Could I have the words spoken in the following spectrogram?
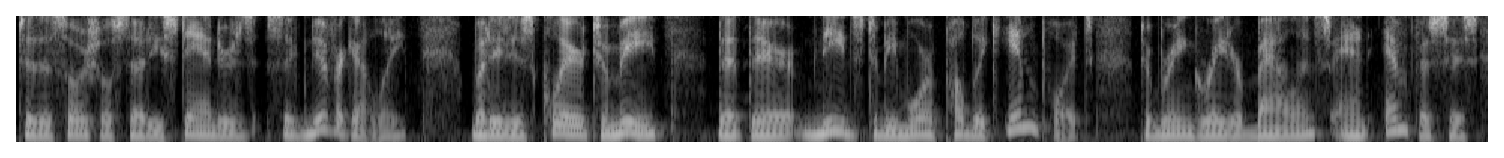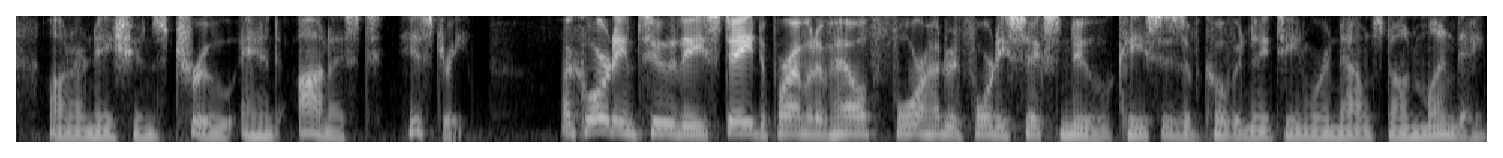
to the social studies standards significantly, but it is clear to me that there needs to be more public input to bring greater balance and emphasis on our nation's true and honest history. According to the State Department of Health, 446 new cases of COVID 19 were announced on Monday.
